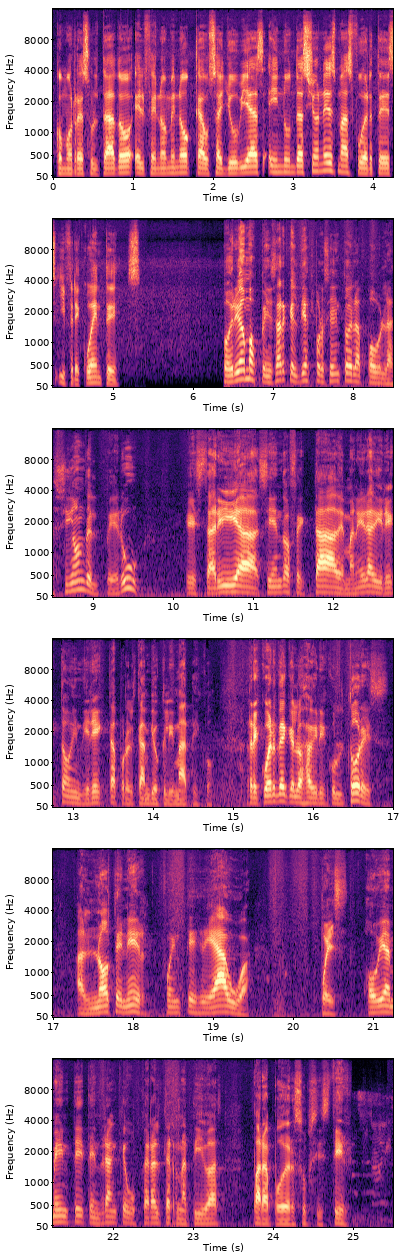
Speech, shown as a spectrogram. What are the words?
Como resultado, el fenómeno causa lluvias e inundaciones más fuertes y frecuentes. Podríamos pensar que el 10% de la población del Perú estaría siendo afectada de manera directa o indirecta por el cambio climático. Recuerde que los agricultores, al no tener fuentes de agua, pues obviamente tendrán que buscar alternativas para poder subsistir.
